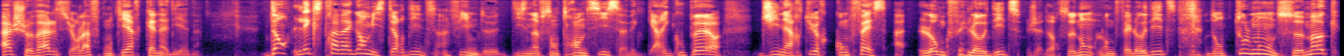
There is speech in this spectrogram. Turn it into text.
à cheval sur la frontière canadienne. Dans L'extravagant Mr. Deeds, un film de 1936 avec Gary Cooper, Jean Arthur confesse à Longfellow Deeds, j'adore ce nom, Longfellow Deeds, dont tout le monde se moque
